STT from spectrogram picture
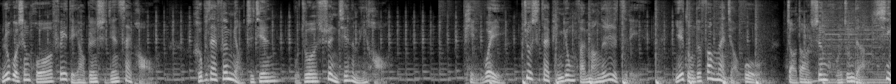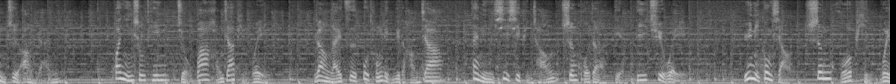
如果生活非得要跟时间赛跑，何不在分秒之间捕捉瞬间的美好？品味就是在平庸繁忙的日子里，也懂得放慢脚步，找到生活中的兴致盎然。欢迎收听《酒吧行家品味》，让来自不同领域的行家带你细细品尝生活的点滴趣味，与你共享生活品味。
